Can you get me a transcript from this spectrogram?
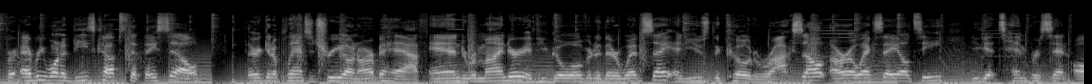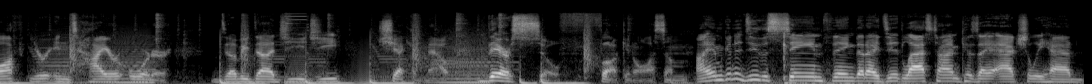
for every one of these cups that they sell, they're going to plant a tree on our behalf. And reminder, if you go over to their website and use the code ROXALT, R-O-X-A-L-T, you get 10% off your entire order. W.GG, check them out. They're so fucking awesome. I am going to do the same thing that I did last time because I actually had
